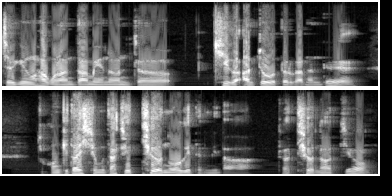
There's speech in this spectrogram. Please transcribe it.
적용하고 난 다음에는 저 키가 안쪽으로 들어가는데 조금 기다리시면 다시 튀어나오게 됩니다. 자, 튀어나왔죠?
